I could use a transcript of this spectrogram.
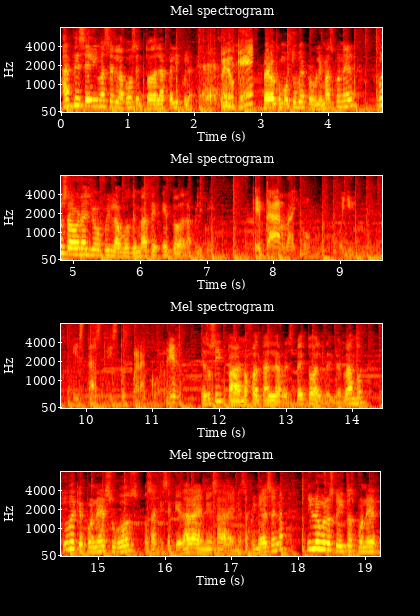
Antes él iba a ser la voz en toda la película. ¿Pero qué? Pero como tuve problemas con él, pues ahora yo fui la voz de Mate en toda la película. ¿Qué tal, Rayo? Oye, ¿estás listo para correr? Eso sí, para no faltarle al respeto al rey de random, tuve que poner su voz, o sea, que se quedara en esa, en esa primera escena, y luego en los créditos poner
